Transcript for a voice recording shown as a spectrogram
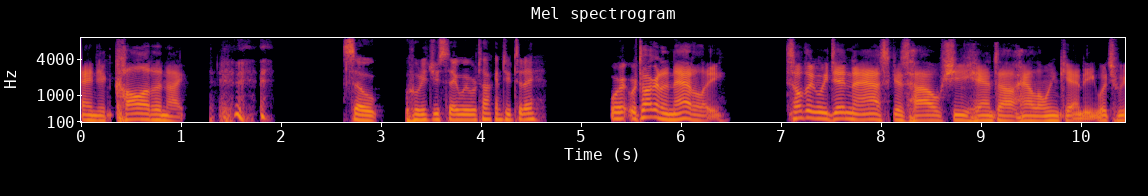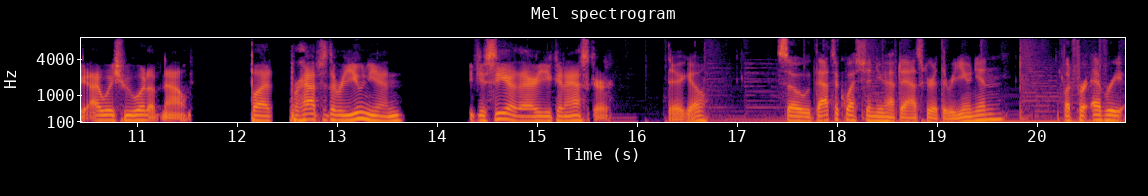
and you call it a night. So who did you say we were talking to today? We're, we're talking to Natalie. Something we didn't ask is how she hands out Halloween candy, which we I wish we would have now. But perhaps at the reunion, if you see her there, you can ask her. There you go. So that's a question you have to ask her at the reunion. But for every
